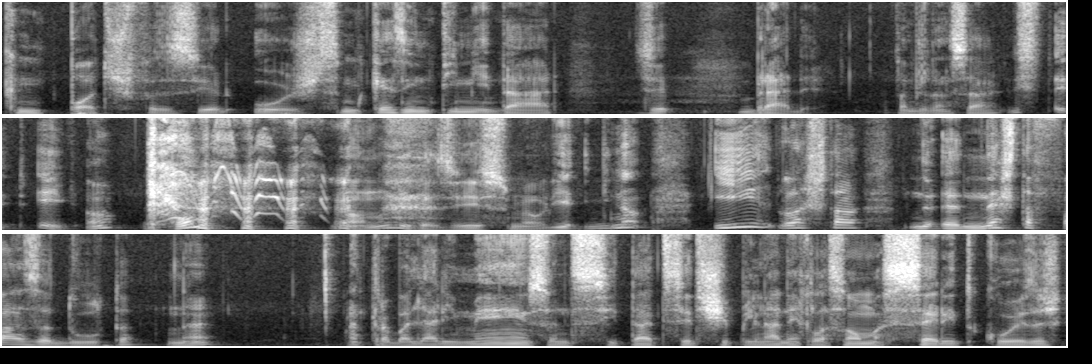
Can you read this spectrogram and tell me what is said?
que me podes fazer hoje, se me queres intimidar, dizer, brother, vamos dançar? Ei, oh, como? não, não digas isso, meu. E, não, e lá está, nesta fase adulta, né? a trabalhar imenso, a necessitar de ser disciplinado em relação a uma série de coisas,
